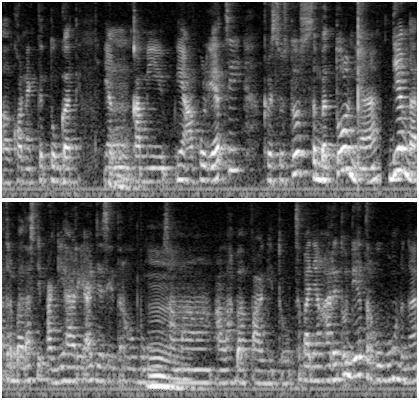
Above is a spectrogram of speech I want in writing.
eh, connected to God yang kami yang aku lihat sih Kristus tuh sebetulnya dia nggak terbatas di pagi hari aja sih terhubung Hmm. sama Allah Bapa gitu. Sepanjang hari tuh dia terhubung dengan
